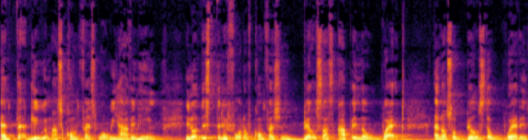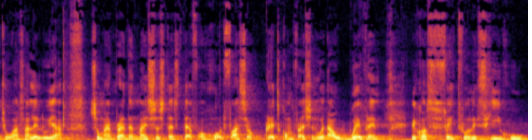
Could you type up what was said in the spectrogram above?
And thirdly, we must confess what we have in Him. You know, this threefold of confession builds us up in the Word and also builds the Word into us. Hallelujah. So, my brethren, my sisters, therefore hold fast your great confession without wavering, because faithful is He who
